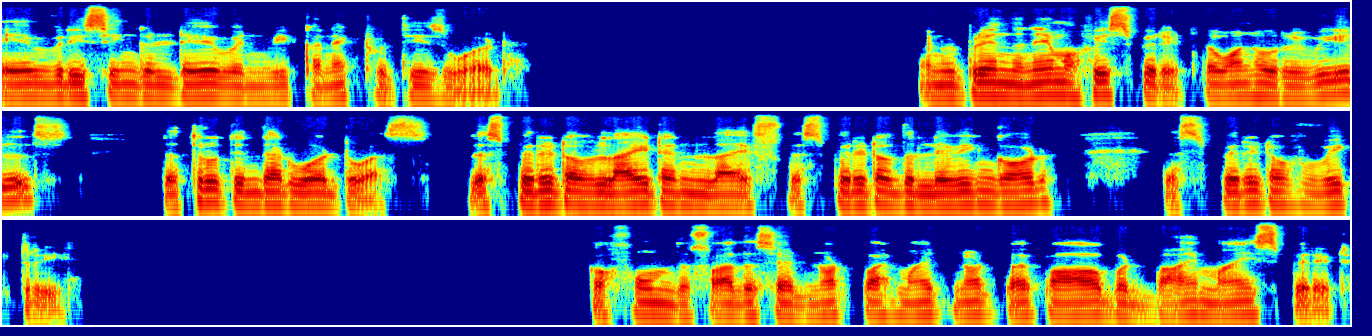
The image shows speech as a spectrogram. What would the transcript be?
every single day when we connect with His Word. And we pray in the name of His Spirit, the one who reveals the truth in that word to us. The spirit of light and life, the spirit of the living God, the spirit of victory, of whom the Father said, Not by might, not by power, but by my spirit.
